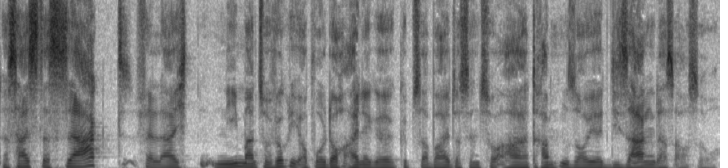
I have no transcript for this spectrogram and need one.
Das heißt, das sagt vielleicht niemand so wirklich, obwohl doch einige gibt es dabei, das sind so Rampensäue, die sagen das auch so.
